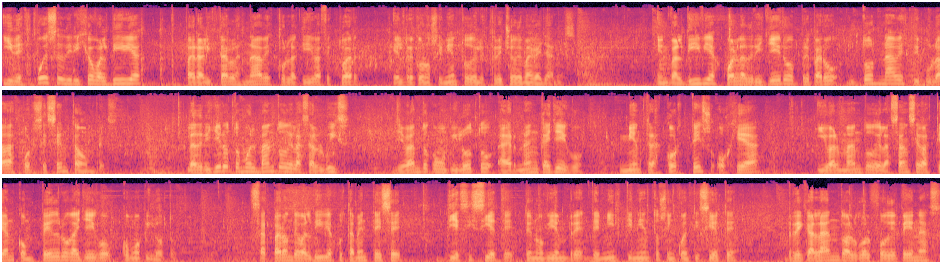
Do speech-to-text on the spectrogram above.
y después se dirigió a Valdivia para alistar las naves con las que iba a efectuar el reconocimiento del estrecho de Magallanes. En Valdivia, Juan Ladrillero preparó dos naves tripuladas por 60 hombres. Ladrillero tomó el mando de la San Luis, llevando como piloto a Hernán Gallego, mientras Cortés Ojea iba al mando de la San Sebastián con Pedro Gallego como piloto. Zarparon de Valdivia justamente ese 17 de noviembre de 1557, recalando al Golfo de Penas,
